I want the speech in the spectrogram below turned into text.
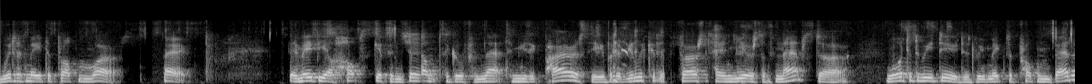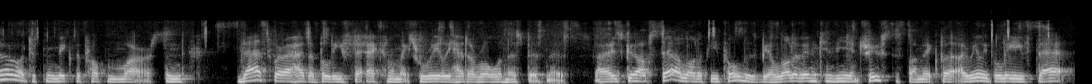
would have made the problem worse. Now, there may be a hop, skip, and jump to go from that to music piracy, but if you look at the first 10 years of Napster, what did we do? Did we make the problem better or did we make the problem worse? And that's where I had a belief that economics really had a role in this business. Uh, it's going to upset a lot of people. There's be a lot of inconvenient truths to stomach, but I really believe that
